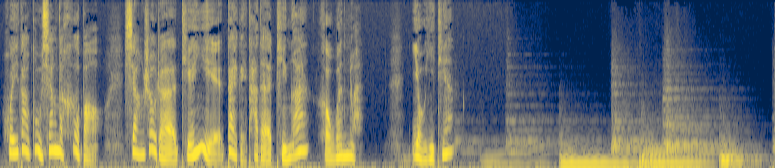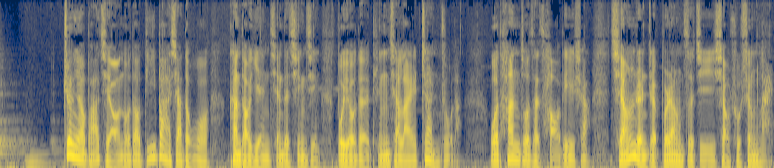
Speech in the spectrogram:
回到故乡的贺宝，享受着田野带给他的平安和温暖。有一天。正要把脚挪到堤坝下的我，看到眼前的情景，不由得停下来站住了。我瘫坐在草地上，强忍着不让自己笑出声来。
